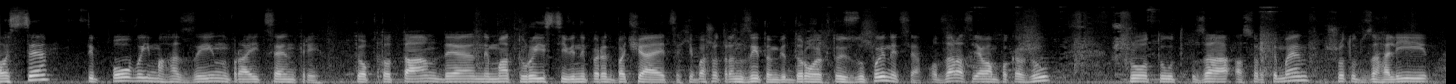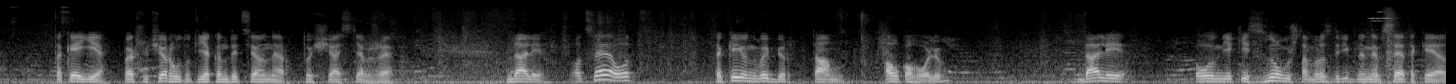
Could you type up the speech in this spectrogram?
ось це типовий магазин в райцентрі. Тобто там, де нема туристів і не передбачається, хіба що транзитом від дороги хтось зупиниться. От зараз я вам покажу, що тут за асортимент, що тут взагалі таке є. В першу чергу тут є кондиціонер, то щастя вже. Далі, оце от такий он вибір там алкоголю. Далі он якісь знову ж там роздрібнене все таке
